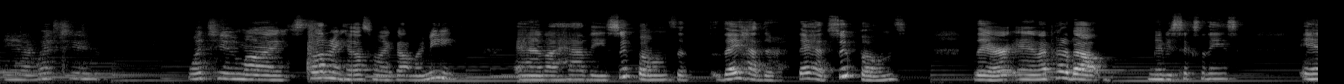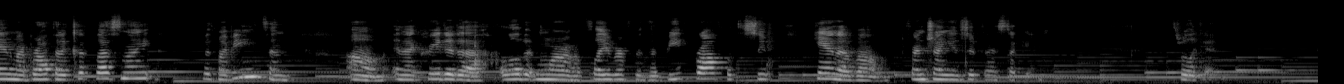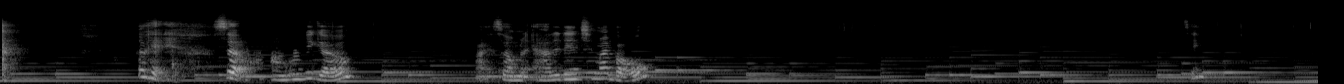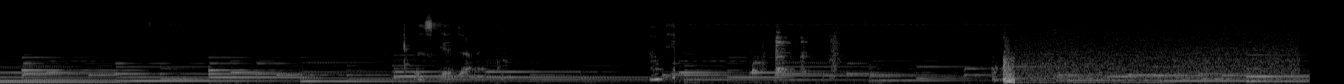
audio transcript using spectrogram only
And I went to went to my slaughtering house when I got my meat, and I have these soup bones that they had their they had soup bones there and I put about maybe six of these in my broth that I cooked last night with my beans and um, and I created a, a, little bit more of a flavor for the beef broth with the soup can of um, French onion soup that I stuck in. It's really good. Okay, so onward we go. All right, so I'm to add it into my bowl. let's get done. Okay.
